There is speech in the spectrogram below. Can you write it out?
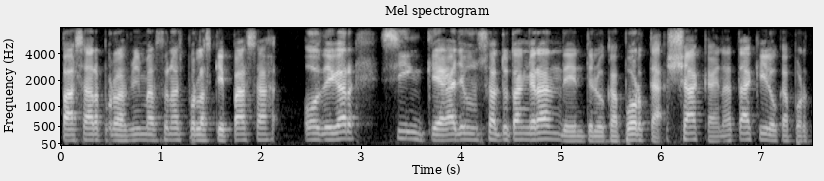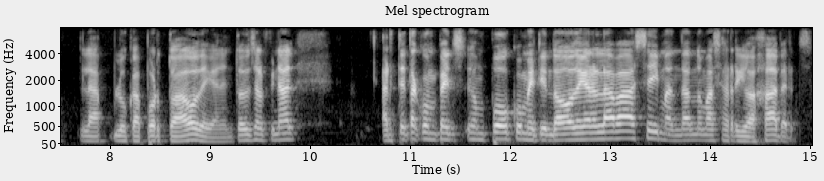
pasar por las mismas zonas por las que pasa Odegar sin que haya un salto tan grande entre lo que aporta Shaka en ataque y lo que, aporta, lo que aporta a Odegar. Entonces al final Arteta compensa un poco metiendo a Odegaard en la base y mandando más arriba a Havertz.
